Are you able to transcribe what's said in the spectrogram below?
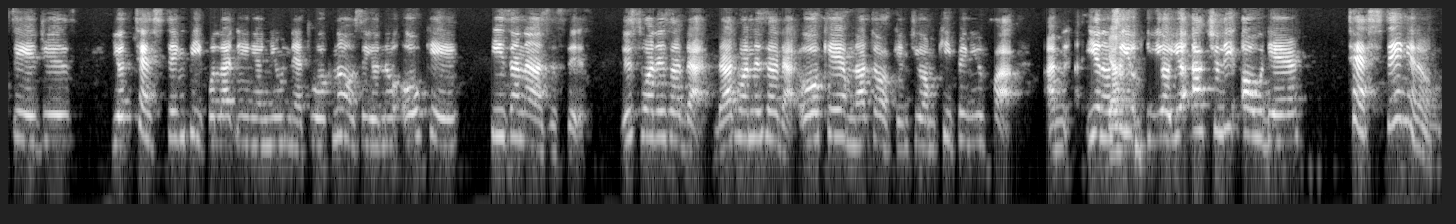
stages you're testing people that in your new network now. So you know, okay, he's a narcissist. This one is a that. That one is a that. Okay, I'm not talking to you. I'm keeping you far. I'm, you know, yeah. so you, you're, you're actually out there testing, you know,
